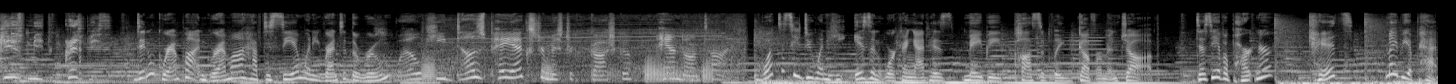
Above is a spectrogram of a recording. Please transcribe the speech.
He gives me the creepies. Didn't Grandpa and Grandma have to see him when he rented the room? Well, he does pay extra, Mr. Kokoshka, and on time. What does he do when he isn't working at his maybe, possibly government job? Does he have a partner? Kids? Maybe a pet?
